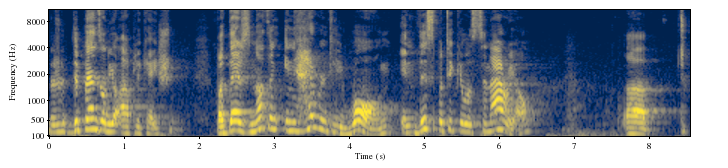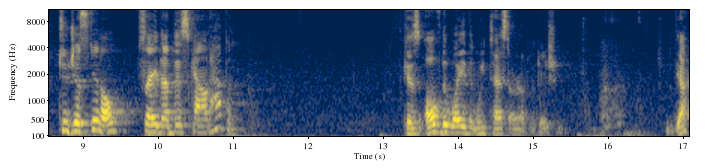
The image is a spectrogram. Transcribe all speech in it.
It depends on your application. But there's nothing inherently wrong in this particular scenario uh, to, to just, you know, say that this cannot happen because of the way that we test our application. Yeah?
